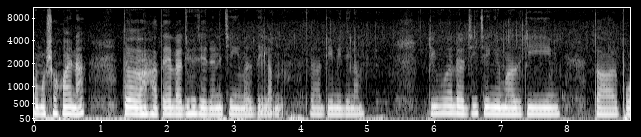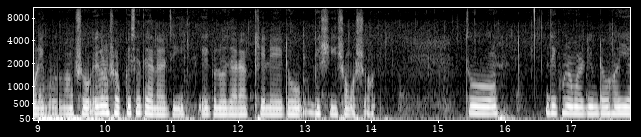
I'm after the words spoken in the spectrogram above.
সমস্যা হয় না। তো হাতে অ্যালার্জি হয়েছে, এই জন্য চিংড়ি মাছ দিলাম না। ডিমই দিলাম। ডিমও অ্যালার্জি, চিংড়ি মাছ, ডিম তারপরে গরুর মাংস, এগুলো সব কিছুতে অ্যালার্জি। এগুলো যারা খেলে একটু বেশি সমস্যা হয়। তো দেখুন, আমার ডিমটাও হয়ে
